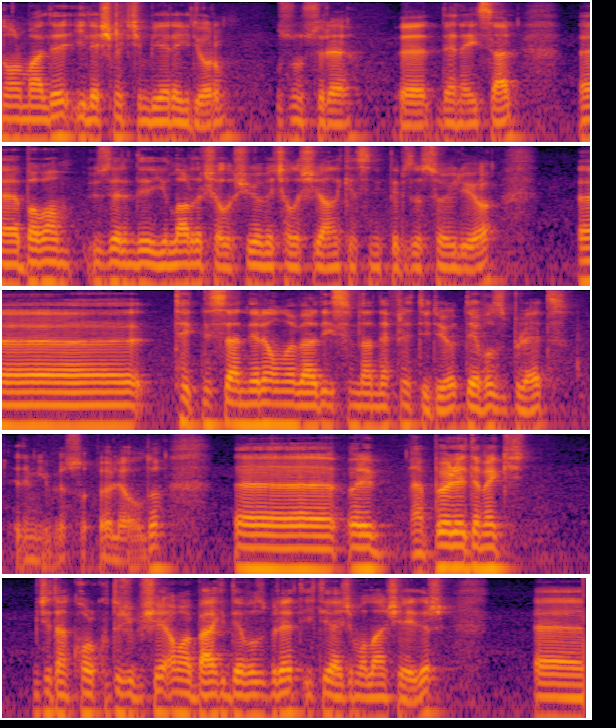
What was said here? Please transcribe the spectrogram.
Normalde iyileşmek için bir yere gidiyorum. Uzun süre ve deneysel. Ee, babam üzerinde yıllardır çalışıyor ve çalışacağını kesinlikle bize söylüyor. Ee, teknisyenlerin ona verdiği isimden nefret ediyor. Devil's Breath. Dediğim gibi so- öyle oldu. Ee, öyle yani böyle demek cidden korkutucu bir şey ama belki Devil's Breath ihtiyacım olan şeydir. Ee,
